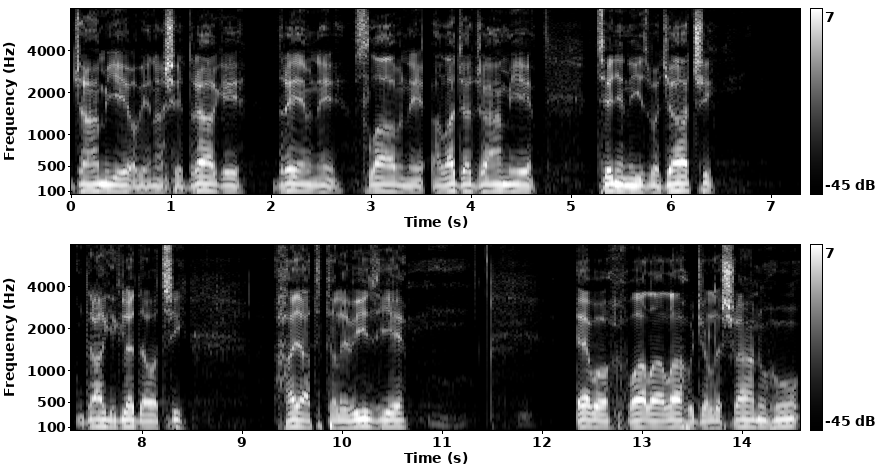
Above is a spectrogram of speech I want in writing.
džamije, ove naše drage, drevne, slavne Aladža džamije, cijenjeni izvođači, dragi gledaoci Hayat televizije. Evo, hvala Allahu Đelešanuhu,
